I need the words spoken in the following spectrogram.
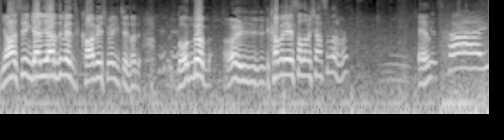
Yasin gel yardım et. Kahve içmeye gideceğiz hadi. Dondum. Ay. Kameraya sallama şansın var mı? El. Yes. Hi.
